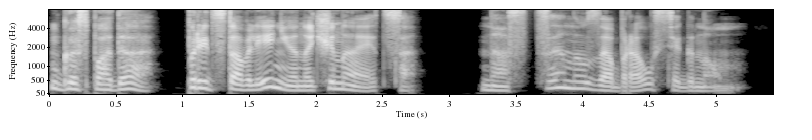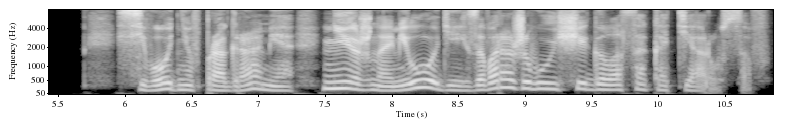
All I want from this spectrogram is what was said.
«Господа, представление начинается!» На сцену забрался гном. Сегодня в программе нежная мелодия и завораживающие голоса котярусов.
